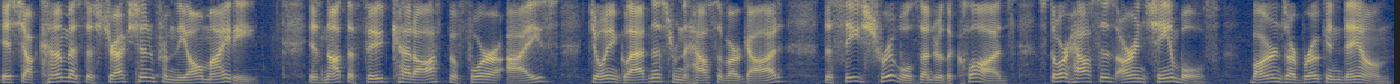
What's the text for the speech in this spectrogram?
It shall come as destruction from the Almighty. Is not the food cut off before our eyes, joy and gladness from the house of our God? The seed shrivels under the clods, storehouses are in shambles, barns are broken down,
